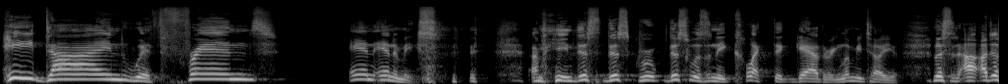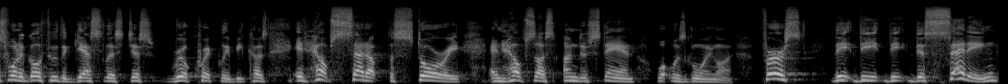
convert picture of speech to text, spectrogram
He dined with friends and enemies. I mean, this, this group, this was an eclectic gathering, let me tell you. Listen, I, I, just want to go through the guest list just real quickly because it helps set up the story and helps us understand what was going on. First, the, the, the, the setting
